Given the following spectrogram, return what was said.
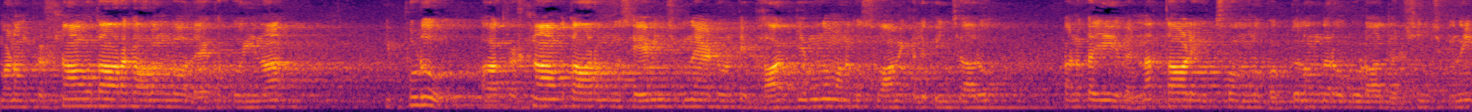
మనం కృష్ణావతార కాలంలో లేకపోయినా ఇప్పుడు ఆ కృష్ణావతారమును సేవించుకునేటువంటి భాగ్యమును మనకు స్వామి కల్పించారు. కనుక ఈ వెన్నత్తాళి ఉత్సవమును భక్తులందరూ కూడా దర్శించుకుని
